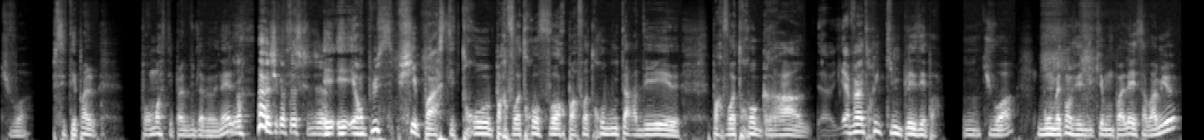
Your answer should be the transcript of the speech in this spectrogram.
Tu vois? C'était pas le... Pour moi, c'était pas le goût de la mayonnaise. Et, dire. et- et en plus, je sais pas, c'était trop, parfois trop fort, parfois trop boutardé, euh, parfois trop gras. Il y avait un truc qui me plaisait pas. Mm. Tu vois Bon, maintenant j'ai éduqué mon palais et ça va mieux.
